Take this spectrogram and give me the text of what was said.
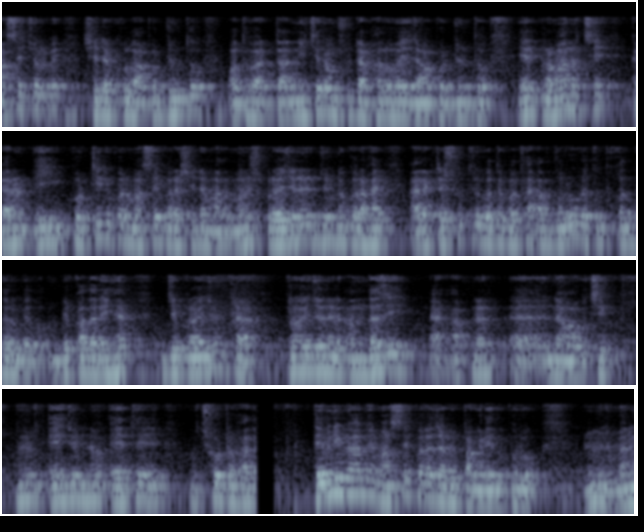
মাসে চলবে, সেটা খোলা পর্যন্ত অথবা তার নিচের অংশটা ভালো হয়ে যাওয়া পর্যন্ত। এর প্রমাণ হচ্ছে, কারণ এই পট্টির উপর মাসে করা সেটা মানুষ প্রয়োজনের জন্য করা হয়। আর একটা সূত্রগত কথা আব্দুর ইহা যে প্রয়োজনটা প্রয়োজনের আন্দাজেই আপনার নেওয়া উচিত। এই জন্য এতে ছোট হাত তেমনি ভাবে মাসে করা যাবে পাগড়ির উপরও। মানে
